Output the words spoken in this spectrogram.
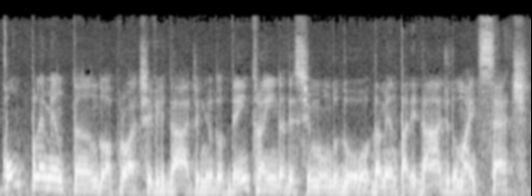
complementando a proatividade, Nildo, dentro ainda desse mundo do, da mentalidade, do mindset,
